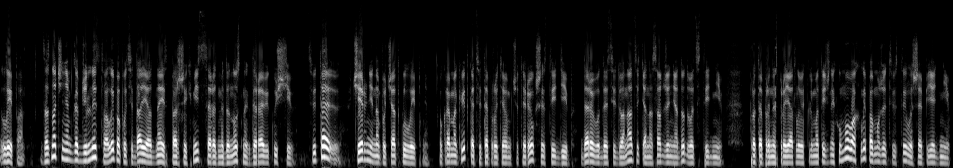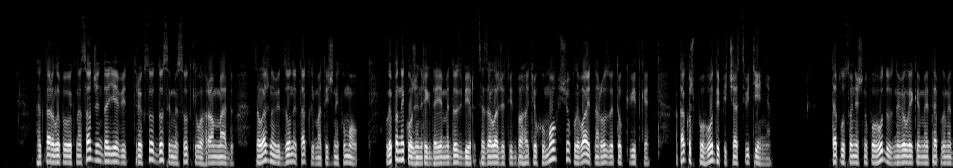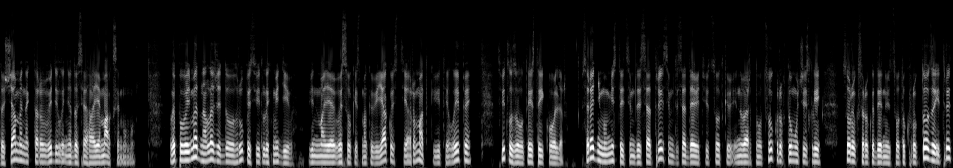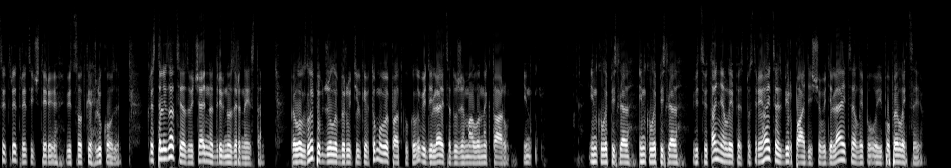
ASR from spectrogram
Липа. За значенням для бджільництва липа посідає одне із перших місць серед медоносних дерев і кущів. Цвіте в червні на початку липня. Окрема квітка цвіте протягом 4-6 діб, дерево 10-12, а насадження до 20 днів. Проте при несприятливих кліматичних умовах липа може цвісти лише 5 днів. Гектар липових насаджень дає від 300 до 700 кг меду, залежно від зони та кліматичних умов. Липа не кожен рік дає медозбір. Це залежить від багатьох умов, що впливають на розвиток квітки, а також погоди під час цвітіння. В теплу сонячну погоду з невеликими теплими дощами нектаровиділення досягає максимуму. Липовий мед належить до групи світлих медів. Він має високі смакові якості, аромат квіти липи, світло-золотистий колір. В середньому містить 73-79% інвертного цукру, в тому числі 40-41% фруктози і 33-34% глюкози. Кристалізація звичайно дрібнозерниста. Пилок з липи бджоли беруть тільки в тому випадку, коли виділяється дуже мало нектару. Інколи після, інколи після відцвітання липи спостерігається збір паді, що виділяється липовою попелицею.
